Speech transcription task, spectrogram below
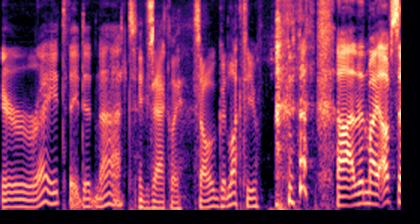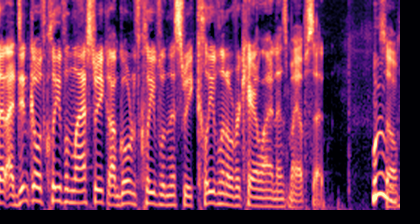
You're right. They did not. Exactly. So good luck to you. Uh, then my upset. I didn't go with Cleveland last week. I'm going with Cleveland this week. Cleveland over Carolina is my upset. So,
